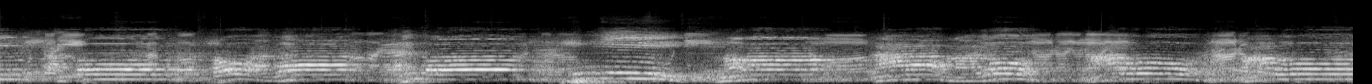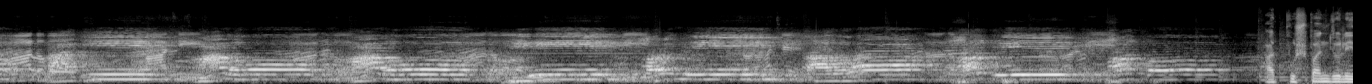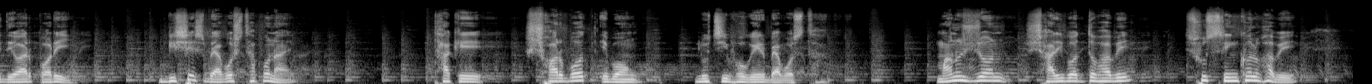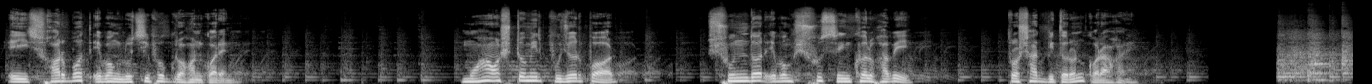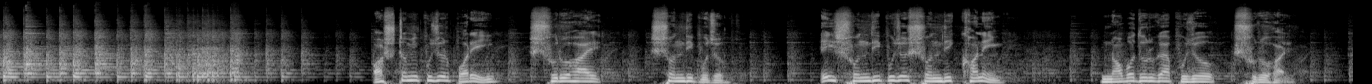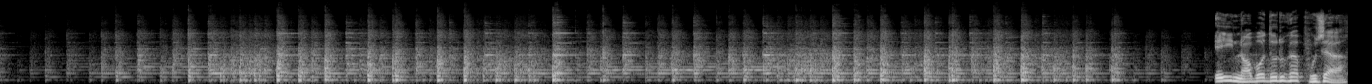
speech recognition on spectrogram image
সুন্দরী আর পুষ্পাঞ্জলি দেওয়ার পরেই বিশেষ ব্যবস্থাপনায় থাকে শরবত এবং লুচি ভোগের ব্যবস্থা। মানুষজন সারিবদ্ধভাবে, সুশৃঙ্খলভাবে এই শরবত এবং লুচিভোগ গ্রহণ করেন। মহা অষ্টমীর পুজোর পর সুন্দর এবং সুশৃঙ্খলভাবে প্রসাদ বিতরণ করা হয়। অষ্টমী পুজোর পরেই শুরু হয় সন্ধি পুজো। এই সন্ধি পুজোর সন্ধিক্ষণেই নবদুর্গা পুজো শুরু হয়। এই নবদুর্গা পূজা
